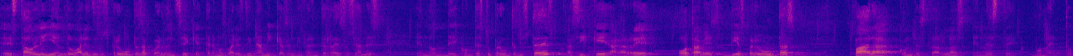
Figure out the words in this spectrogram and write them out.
He estado leyendo varias de sus preguntas. Acuérdense que tenemos varias dinámicas en diferentes redes sociales en donde contesto preguntas de ustedes. Así que agarré otra vez 10 preguntas para contestarlas en este momento.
